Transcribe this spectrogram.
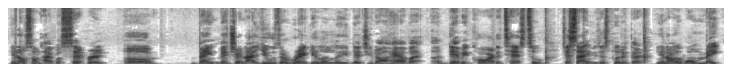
you know, some type of separate uh, bank that you're not using regularly, that you don't have a, a debit card attached to. Just save it. Just put it there. You know, it won't make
